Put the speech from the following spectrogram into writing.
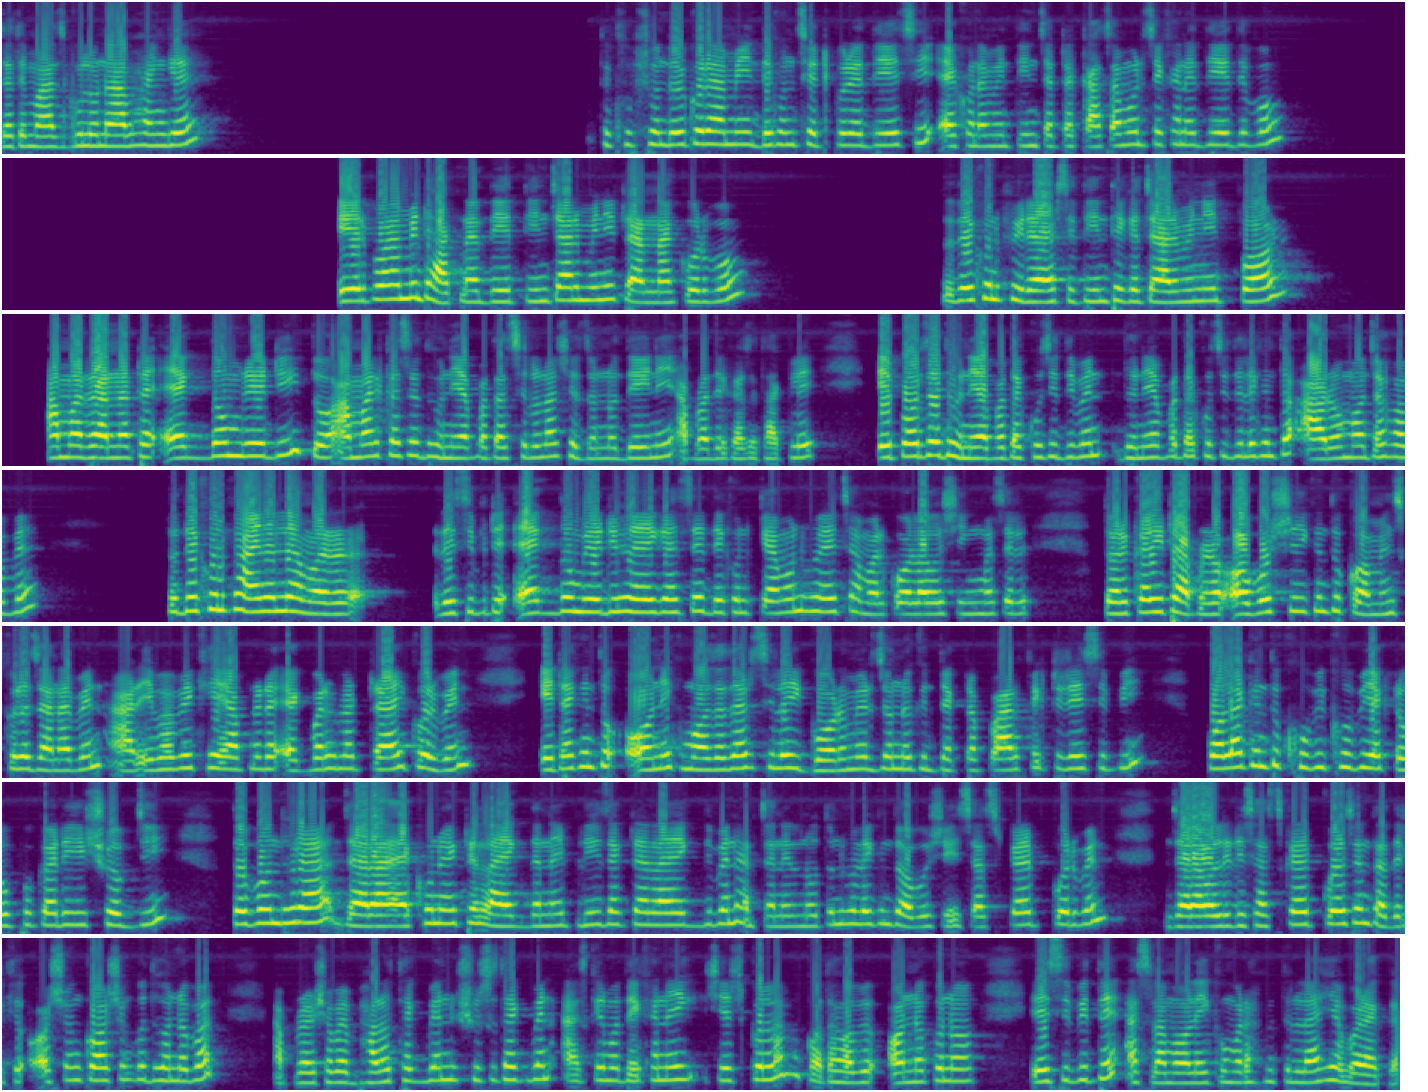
যাতে মাছগুলো না ভাঙে। তো খুব সুন্দর করে আমি দেখুন, সেট করে দিয়েছি। এখন আমি তিন চারটা কাঁচামরিচ এখানে দিয়ে দেব। এরপর আমি ঢাকনা দিয়ে তিন চার মিনিট রান্না করব। তো দেখুন, ফিরে আসছি তিন থেকে চার মিনিট পর। আমার রান্নাটা একদম রেডি তো আমার কাছে ধনিয়া পাতা ছিল না, সেজন্য দেইনি। আপনাদের কাছে থাকলে এ পর্যায়ে ধনিয়া পাতা কুচি দিবেন। ধনিয়া পাতা কুচি দিলে কিন্তু আরও মজা হবে। তো দেখুন ফাইনালি আমার রেসিপিটা একদম রেডি হয়ে গেছে। দেখুন, কেমন হয়েছে আমার কলা ও শিং মাছের তরকারিটা। আপনারা অবশ্যই কিন্তু কমেন্টস করে জানাবেন। আর এভাবে খেয়ে আপনারা একবার হলে ট্রাই করবেন। এটা কিন্তু অনেক মজাদার ছিল, এই গরমের জন্য কিন্তু একটা পারফেক্ট রেসিপি কলা কিন্তু খুবই খুবই একটা উপকারী সবজি। তো বন্ধুরা, যারা এখনও একটা লাইক দেন নাই প্লিজ একটা লাইক দিবেন আর চ্যানেল নতুন হলে কিন্তু অবশ্যই সাবস্ক্রাইব করবেন। যারা অলরেডি সাবস্ক্রাইব করেছেন, তাদেরকে অসংখ্য অসংখ্য ধন্যবাদ। আপনারা সবাই ভালো থাকবেন, সুস্থ থাকবেন। আজকের মতো এখানেই শেষ করলাম। কথা হবে অন্য কোনো রেসিপিতে আসসালামু আলাইকুম রহমতুল্লাহ বারাকাত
